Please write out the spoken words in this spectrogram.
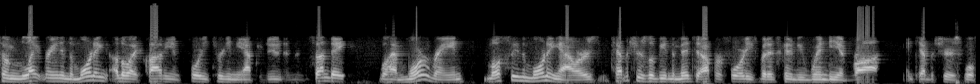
some light rain in the morning, otherwise cloudy and 43 in the afternoon. And then Sunday, we'll have more rain, mostly in the morning hours. Temperatures will be in the mid to upper 40s, but it's going to be windy and raw, and temperatures will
